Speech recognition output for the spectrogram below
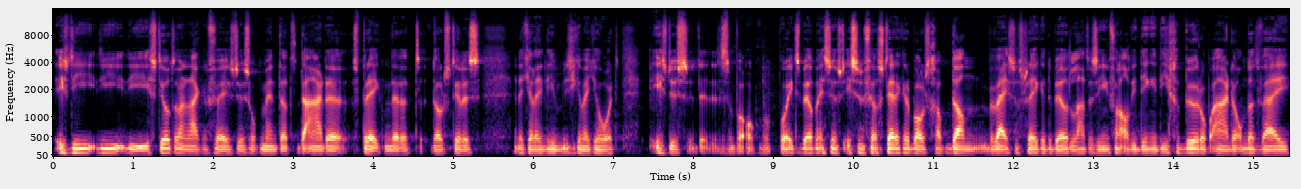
is die, die, die stilte waarna ik feest dus op het moment dat de aarde spreekt en dat het doodstil is en dat je alleen die muziek een beetje hoort, is dus, dat is een, ook een poëtisch beeld, maar is, dus, is een veel sterkere boodschap dan bij wijze van spreken de beelden laten zien van al die dingen die gebeuren op aarde, omdat wij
